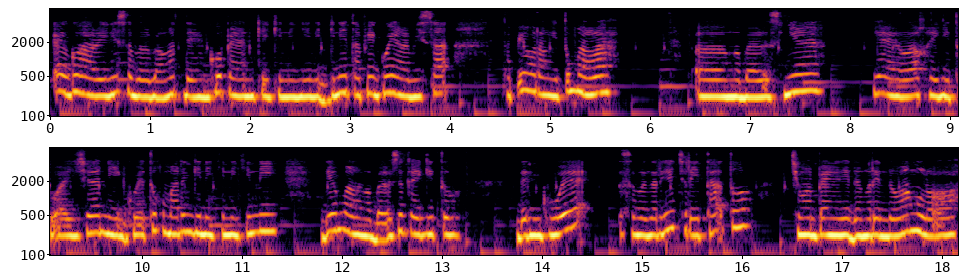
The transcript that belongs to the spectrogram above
eh gue hari ini sebel banget deh gue pengen kayak gini gini gini tapi gue nggak bisa. Tapi orang itu malah uh, ngebalesnya ya elah kayak gitu aja nih gue tuh kemarin gini gini gini. Dia malah ngebalesnya kayak gitu. Dan gue sebenarnya cerita tuh cuma pengen didengerin doang loh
